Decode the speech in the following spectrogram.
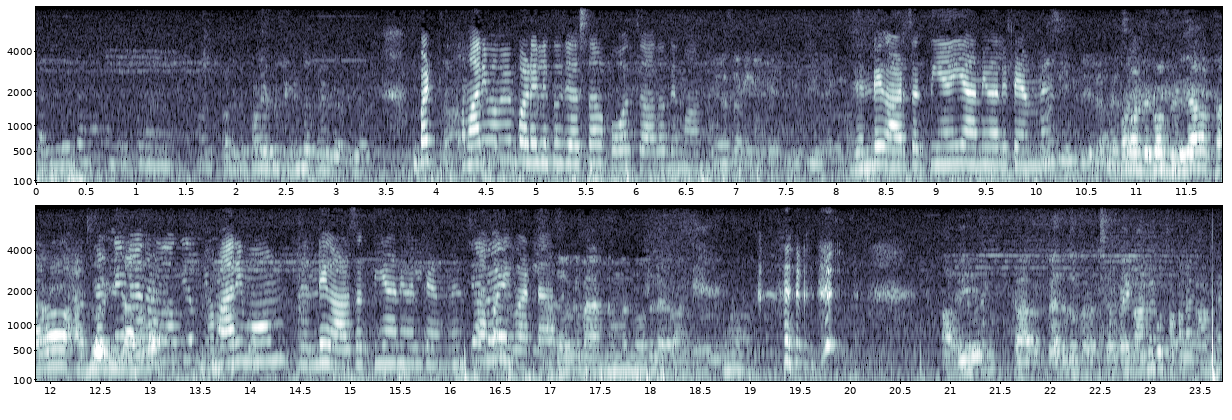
कर दिया बट हमारी मम्मी पढ़े लिखे जैसा बहुत ज़्यादा दिमाग है। झंडे गाड़ सकती हैं ये आने वाले टाइम में। हमारी मोम झंडे गाड़ सकती हैं आने वाले टाइम में। पापा की बात लगा अभी का वैसे तो घर का काम है कुछ अपना काम है?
